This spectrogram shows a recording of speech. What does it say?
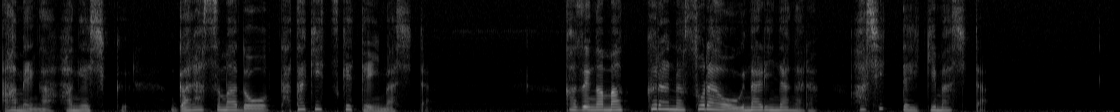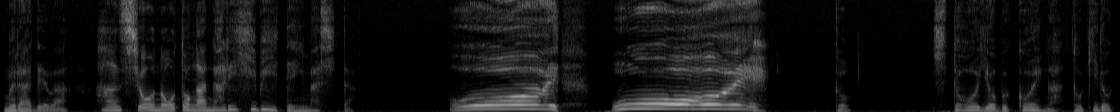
雨が激しくガラス窓を叩きつけていました。風が真っ暗な空をうなりながら走っていきました。村では反響の音が鳴り響いていました「おーいおーい!」と人を呼ぶ声が時々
